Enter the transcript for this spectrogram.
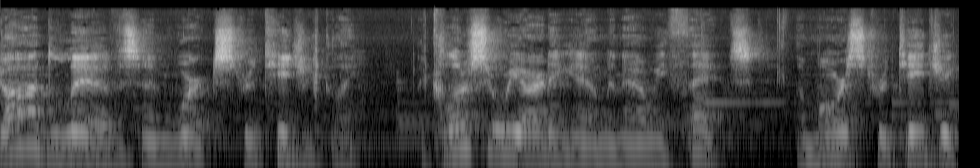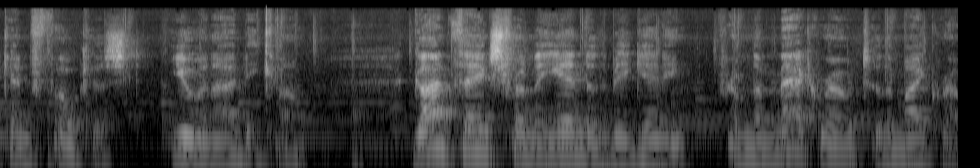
God lives and works strategically. The closer we are to Him and how He thinks, the more strategic and focused you and I become. God thinks from the end to the beginning, from the macro to the micro.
